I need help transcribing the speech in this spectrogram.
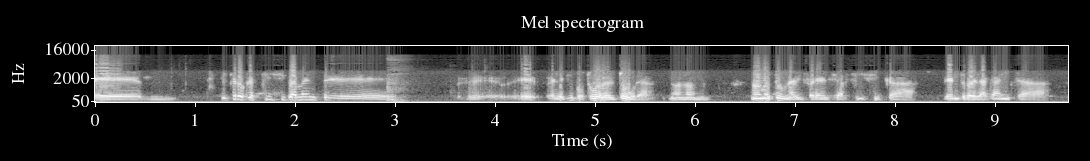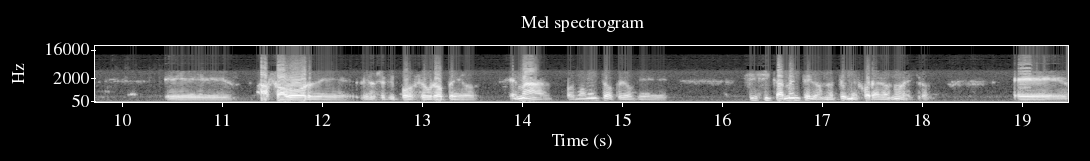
eh, y creo que físicamente el equipo estuvo a la altura, no, no, no noté una diferencia física dentro de la cancha eh, a favor de, los equipos europeos. Es más, por el momento creo que físicamente los noté mejor a los nuestros. Eh,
